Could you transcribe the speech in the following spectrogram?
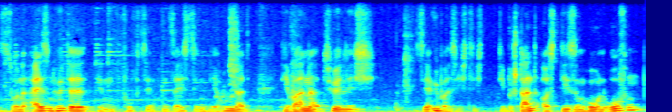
So eine Eisenhütte im 15., und 16. Jahrhundert, die war natürlich sehr übersichtlich. Die bestand aus diesem hohen Ofen,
